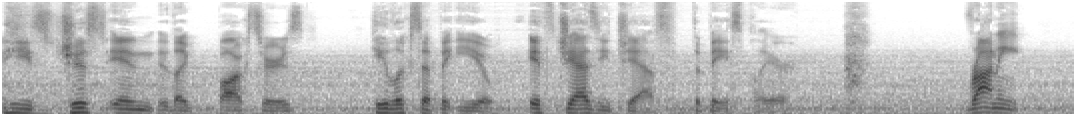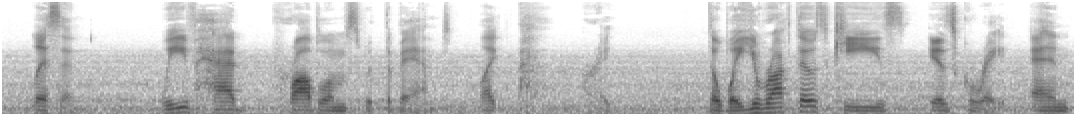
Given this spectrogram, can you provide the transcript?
He's just in like boxers. He looks up at you. It's Jazzy Jeff, the bass player. Ronnie, listen, we've had problems with the band. Like, alright, the way you rock those keys is great. And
